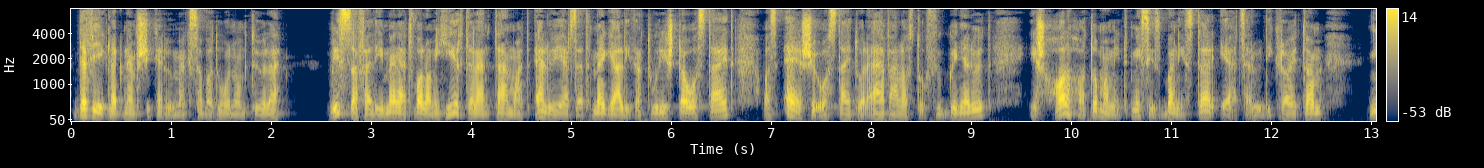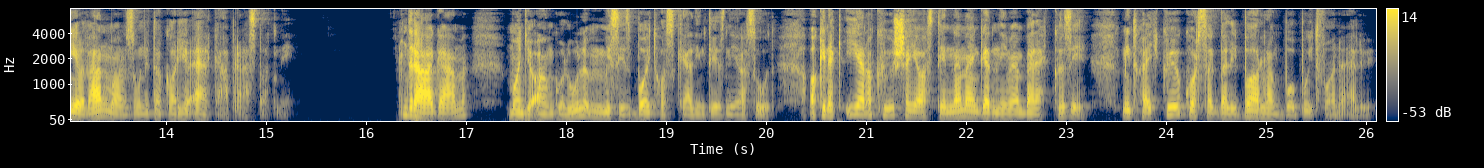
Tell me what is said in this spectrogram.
de végleg nem sikerül megszabadulnom tőle. Visszafelé menet valami hirtelen támadt előérzet megállít a turista osztályt az első osztálytól elválasztó függöny előtt, és hallhatom, amint Mrs. Bannister élcerődik rajtam, nyilván Manzonit akarja elkápráztatni. Drágám, mondja angolul, Mrs. Boydhoz kell intézni a szót, akinek ilyen a külseje, azt én nem engedném emberek közé, mintha egy kőkorszakbeli barlangból bújt volna elő.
